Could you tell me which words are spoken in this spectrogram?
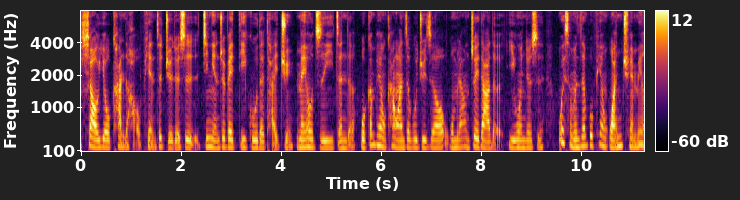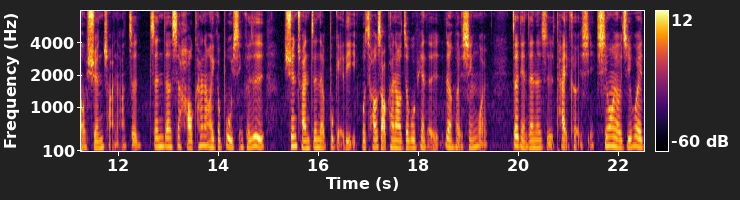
笑又看的好片，这绝对是今年最被低估的台剧，没有之一。真的，我跟朋友看完这部剧之后，我们俩最大的疑问就是，为什么这部片完全没有宣传啊？这真的是好看到一个不行，可是宣传真的不给力，我超少看到这部片的任何新闻。这点真的是太可惜，希望有机会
